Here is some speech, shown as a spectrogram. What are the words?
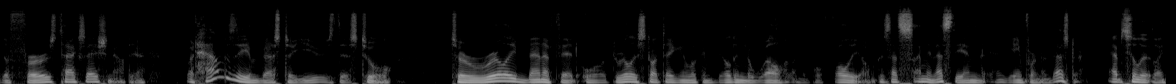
defers taxation out there. But how does the investor use this tool to really benefit or to really start taking a look and building the wealth in the portfolio? Because that's I mean that's the end, end game for an investor. Absolutely.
